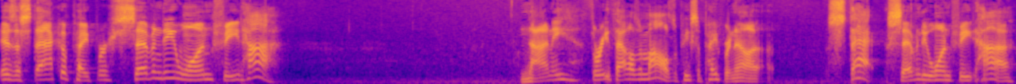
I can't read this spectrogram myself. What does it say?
is a stack of paper 71 feet high. 93,000 miles a piece of paper. Now, stack 71 feet high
